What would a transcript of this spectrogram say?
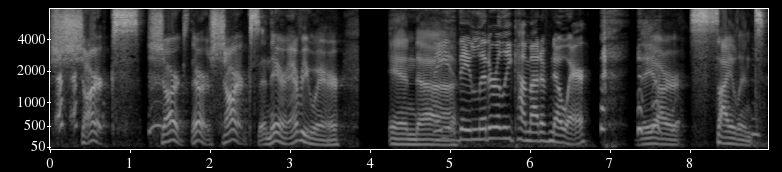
sharks. Sharks. There are sharks, and they are everywhere. And uh, they, they literally come out of nowhere they are silent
